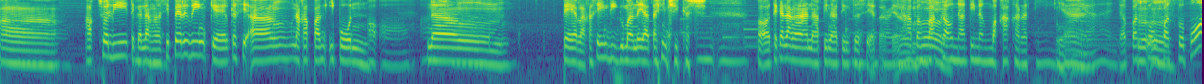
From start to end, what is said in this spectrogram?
Ah, actually, teka lang ha, si Periwinkle kasi ang nakapag-ipon Oo. ng pera kasi hindi gumana yata yung Gcash. Oo, teka lang ha, hanapin natin to si ito. Attorney, Pero, habang mhm. background natin ng makakarating. Yan. Yan. Dahil Paskong Pasko po.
